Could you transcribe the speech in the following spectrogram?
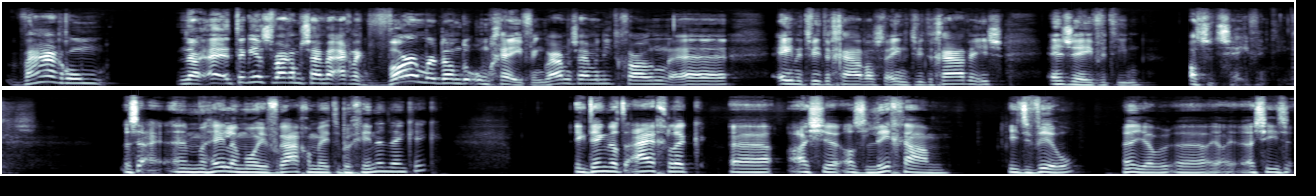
Waarom... Nou, eh, ten eerste, waarom zijn we eigenlijk warmer dan de omgeving? Waarom zijn we niet gewoon eh 21 graden als het 21 graden is... en 17 als het 17 is? Dat is een hele mooie vraag om mee te beginnen, denk ik. Ik denk dat eigenlijk eh, als je als lichaam iets wil, hè, als je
